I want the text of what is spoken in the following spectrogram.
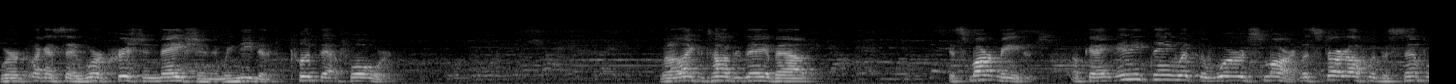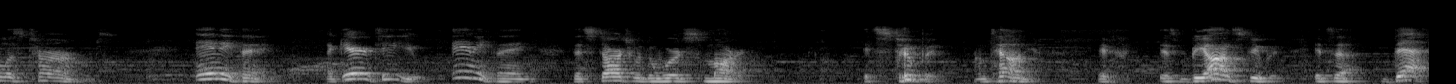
We're, like I said, we're a Christian nation and we need to put that forward. What I'd like to talk today about is smart meters. Okay, anything with the word smart. Let's start off with the simplest terms. Anything, I guarantee you, anything that starts with the word smart, it's stupid. I'm telling you. It, it's beyond stupid. It's a death.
